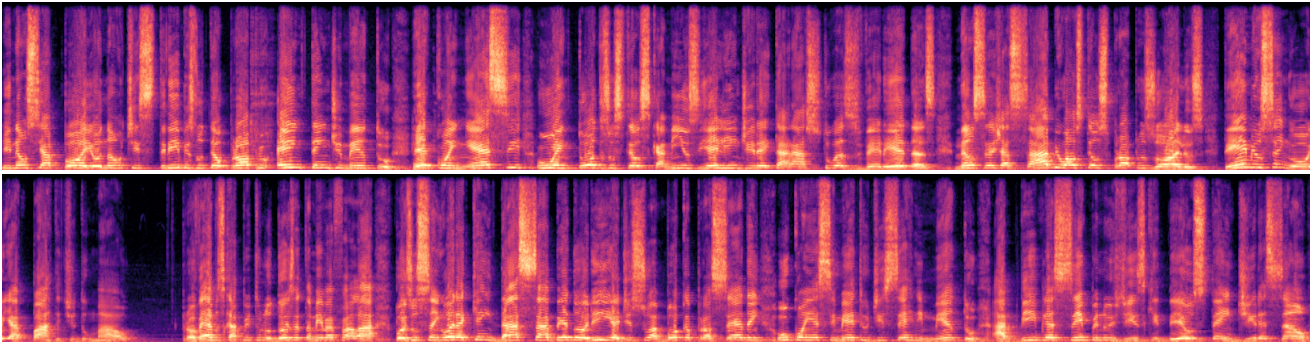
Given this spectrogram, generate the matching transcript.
e não se apoie ou não te estribes no teu próprio entendimento. Reconhece-o em todos os teus caminhos e ele endireitará as tuas veredas. Não seja sábio aos teus próprios olhos. Teme o Senhor e aparte-te do mal. Provérbios capítulo 2 também vai falar: Pois o Senhor é quem dá sabedoria, de sua boca procedem o conhecimento e o discernimento. A Bíblia sempre nos diz que Deus tem direção,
